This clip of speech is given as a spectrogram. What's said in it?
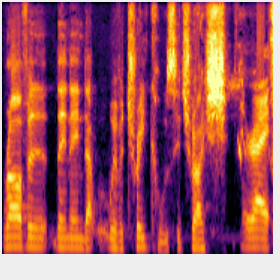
rather than end up with a treacle situation. Right.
